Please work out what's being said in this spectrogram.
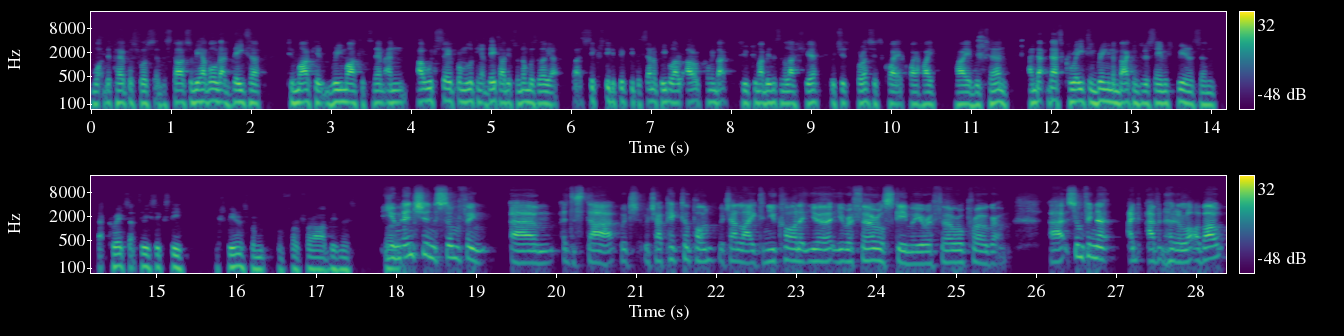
what the purpose was at the start. So we have all that data to market, remarket to them. And I would say from looking at data, I did some numbers earlier, about 60 to 50% of people are, are coming back to, to my business in the last year, which is for us, it's quite, quite high, high return. And that, that's creating, bringing them back into the same experience. And that creates that 360 experience from, for, for our business. You mentioned something um, at the start, which which I picked up on, which I liked, and you call it your your referral scheme or your referral program. Uh, something that I haven't heard a lot about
